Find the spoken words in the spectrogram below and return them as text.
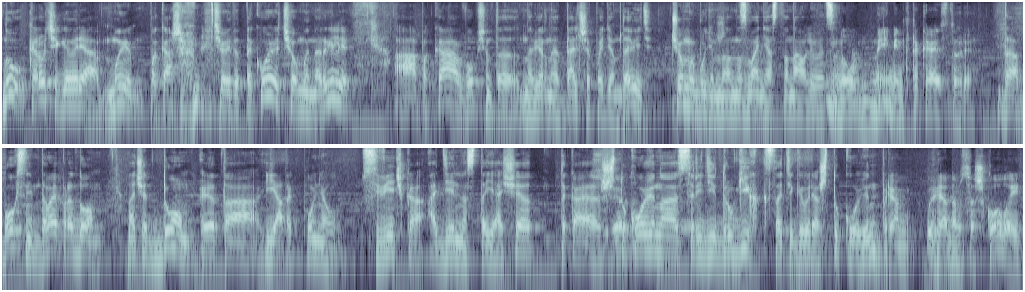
Ну, короче говоря, мы покажем, что это такое, что мы нарыли, а пока, в общем-то, наверное, дальше пойдем, да, ведь? Что мы будем на названии останавливаться? Ну, нейминг такая история. Да, бог с ним. Давай про дом. Значит, дом – это, я так понял, свечка отдельно стоящая, такая Серьезно? штуковина среди других, кстати говоря, штуковин. Прям рядом со школой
